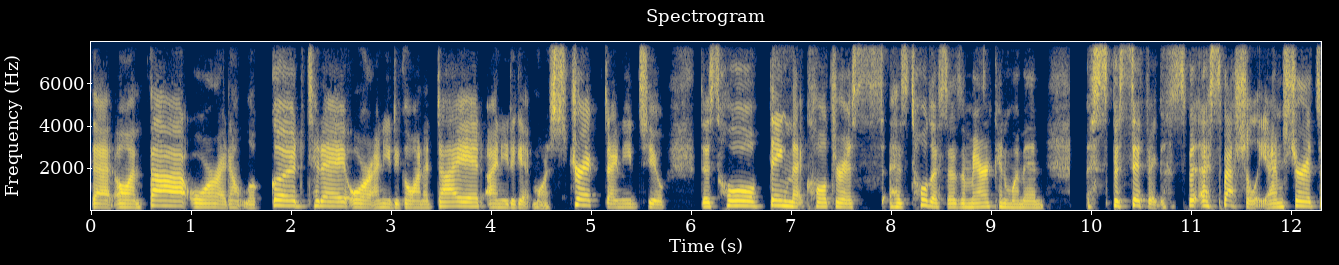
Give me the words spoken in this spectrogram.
that, oh, I'm fat or I don't look good today or I need to go on a diet, I need to get more strict, I need to, this whole thing that culture has, has told us as American women, specific, especially, I'm sure it's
